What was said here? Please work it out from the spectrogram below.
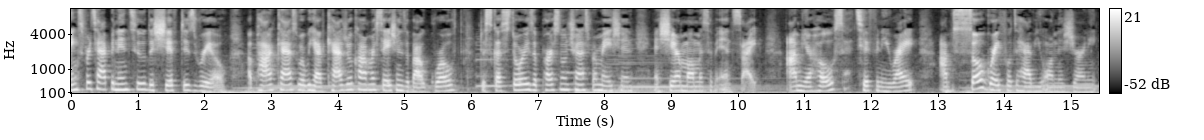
Thanks for tapping into The Shift is Real, a podcast where we have casual conversations about growth, discuss stories of personal transformation, and share moments of insight. I'm your host, Tiffany Wright. I'm so grateful to have you on this journey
